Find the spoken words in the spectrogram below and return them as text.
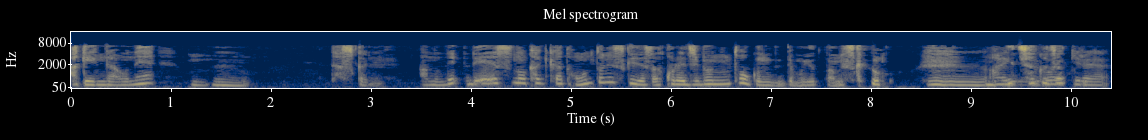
あ、原画をね。うん。確かに。あのレ、レースの描き方本当に好きです。これ自分のトークンでも言ったんですけど。うんうん。あれ、めちゃくちゃ綺麗。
